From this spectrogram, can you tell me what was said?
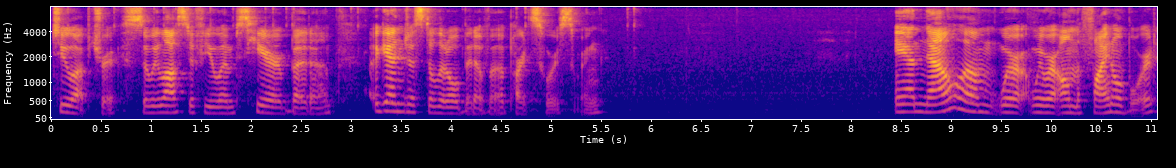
two up tricks. So we lost a few imps here, but uh, again, just a little bit of a part score swing. And now um, we're, we were on the final board,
